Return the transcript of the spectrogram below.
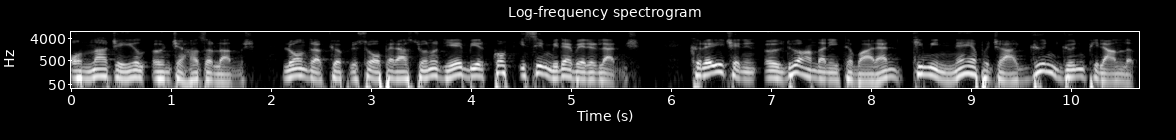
Onlarca yıl önce hazırlanmış. Londra Köprüsü operasyonu diye bir kod isim bile belirlenmiş. Kraliçenin öldüğü andan itibaren kimin ne yapacağı gün gün planlı.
